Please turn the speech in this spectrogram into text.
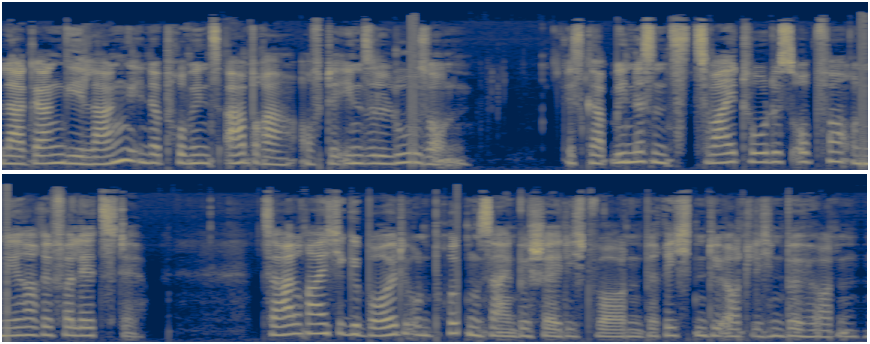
Lagangilang in der Provinz Abra auf der Insel Luzon. Es gab mindestens zwei Todesopfer und mehrere Verletzte. Zahlreiche Gebäude und Brücken seien beschädigt worden, berichten die örtlichen Behörden.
